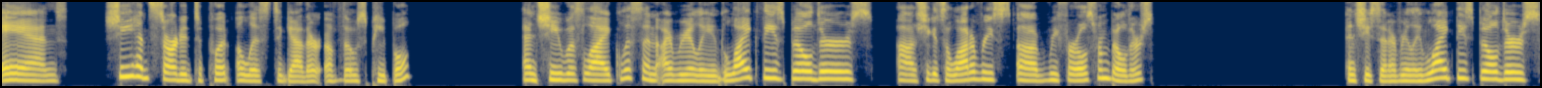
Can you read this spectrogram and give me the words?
And she had started to put a list together of those people. And she was like, listen, I really like these builders. Uh, she gets a lot of re- uh, referrals from builders. And she said, I really like these builders.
